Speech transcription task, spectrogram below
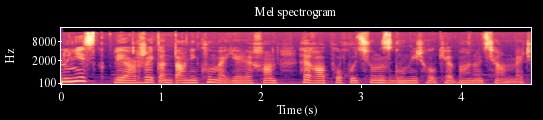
Նույնիսկ լիարժեք ընտանիքում է երեխան հեղափոխություն զգում իր հոգեբանության մեջ։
